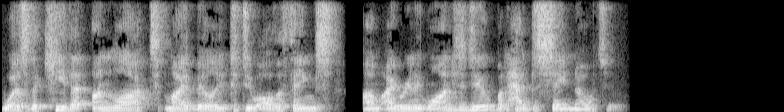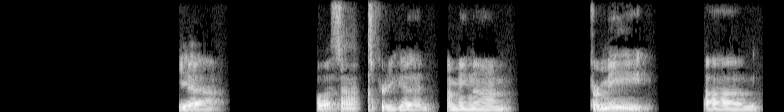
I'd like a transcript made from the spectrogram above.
was the key that unlocked my ability to do all the things um, I really wanted to do, but had to say no to. Yeah. Well, that sounds pretty good. I mean, um, for me, um,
